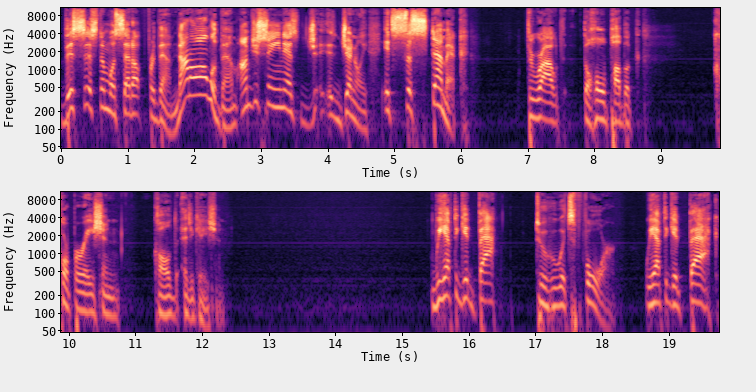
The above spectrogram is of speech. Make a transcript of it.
this system was set up for them. Not all of them. I'm just saying as g- generally, it's systemic throughout the whole public corporation called education. We have to get back to who it's for. We have to get back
